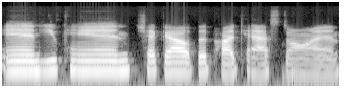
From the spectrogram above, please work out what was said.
And you can check out the podcast on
